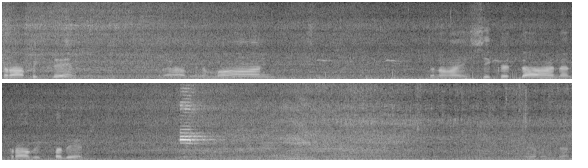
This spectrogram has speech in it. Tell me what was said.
traffic din. Grabe naman. Ito na nga yung secret daanan, traffic pa din. Meron dyan.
